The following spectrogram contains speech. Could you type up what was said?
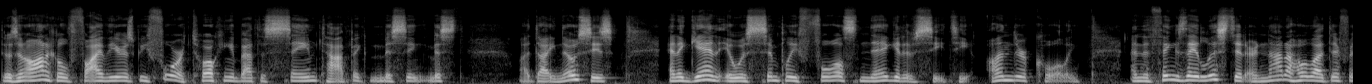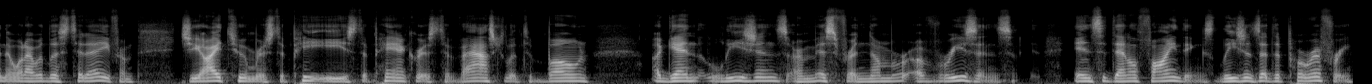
There's an article five years before talking about the same topic, missing missed uh, diagnoses and again, it was simply false negative CT, undercalling. And the things they listed are not a whole lot different than what I would list today from GI tumors to PEs to pancreas to vascular to bone. Again, lesions are missed for a number of reasons. Incidental findings, lesions at the periphery.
